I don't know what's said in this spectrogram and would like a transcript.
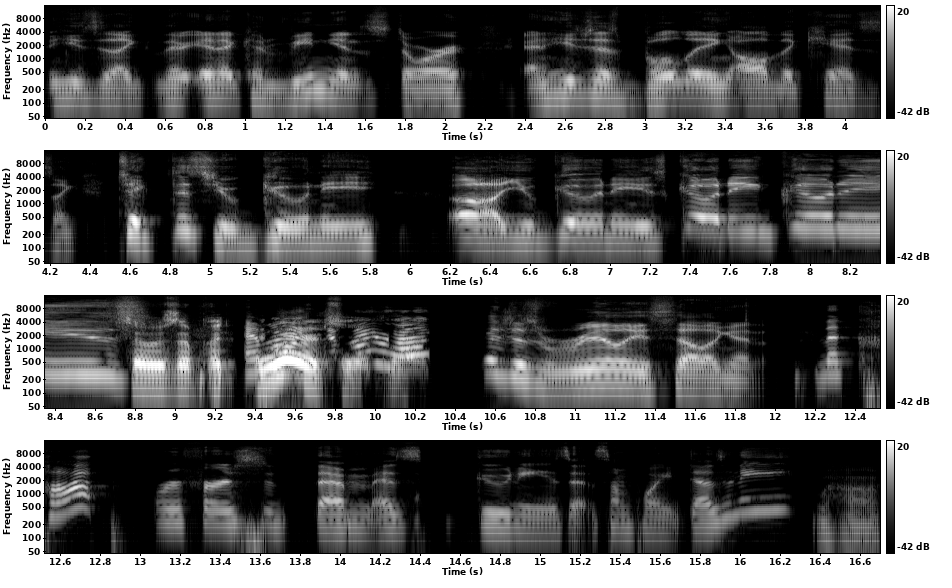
he's like they're in a convenience store and he's just bullying all the kids. It's like, take this, you Goonie. Oh, you Goonies, Goonie, Goonies. So it was a Am I, am pejorative. I wrong? it's just really selling it. The cop refers to them as Goonies at some point, doesn't he? Uh-huh.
